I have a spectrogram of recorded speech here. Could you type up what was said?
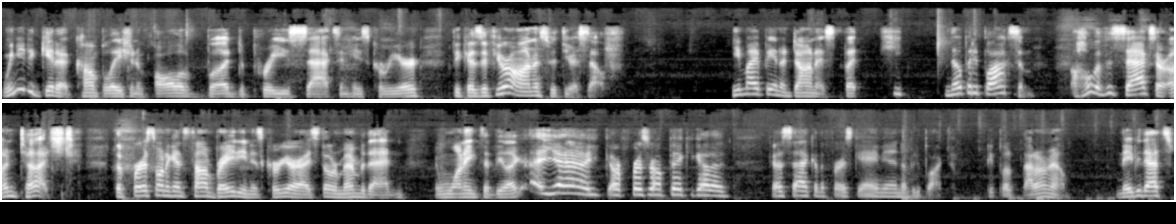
we need to get a compilation of all of Bud Dupree's sacks in his career because if you're honest with yourself, he might be an Adonis, but he nobody blocks him. All of his sacks are untouched. The first one against Tom Brady in his career, I still remember that and, and wanting to be like, hey, yeah, our first round pick, you got a got a sack in the first game. Yeah, nobody blocked him. People, I don't know. Maybe that's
